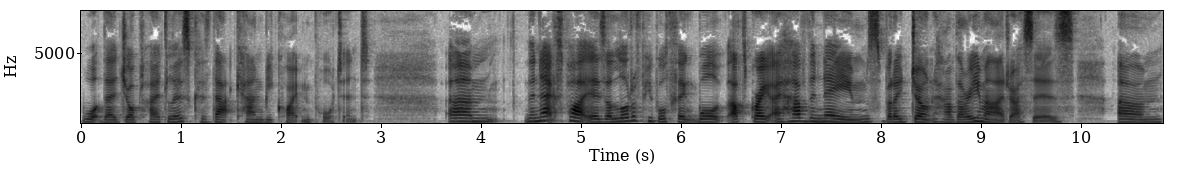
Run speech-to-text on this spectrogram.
what their job title is because that can be quite important. Um, the next part is a lot of people think, well, that's great, I have the names, but I don't have their email addresses. Um,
